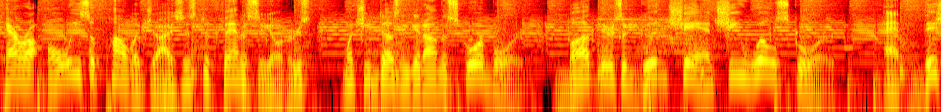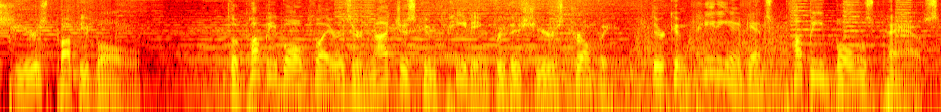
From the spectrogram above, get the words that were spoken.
Cara always apologizes to fantasy owners when she doesn't get on the scoreboard. But there's a good chance she will score at this year's Puppy Bowl. The Puppy Bowl players are not just competing for this year's trophy, they're competing against Puppy Bowls past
